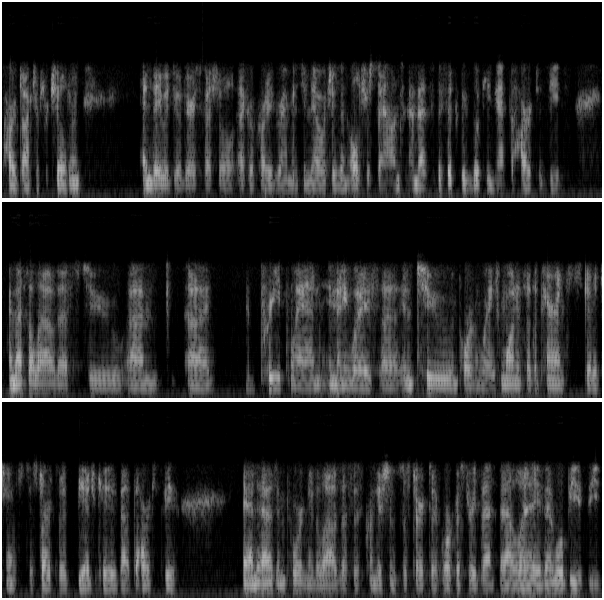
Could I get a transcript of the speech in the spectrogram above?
heart doctor for children. And they would do a very special echocardiogram, as you know, which is an ultrasound, and that's specifically looking at the heart disease. And that's allowed us to um, uh, pre-plan in many ways uh, in two important ways. One is that the parents get a chance to start to be educated about the heart disease. And as important, it allows us as clinicians to start to orchestrate that ballet that will be the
